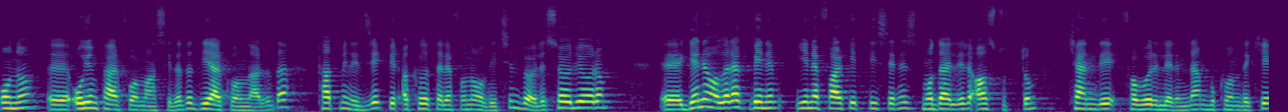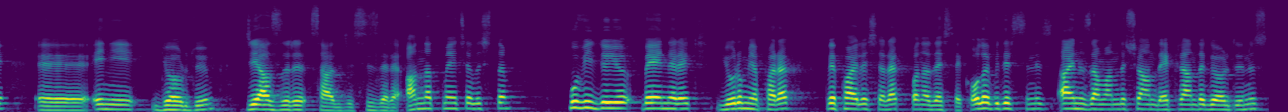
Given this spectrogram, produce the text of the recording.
Onu e, oyun performansıyla da diğer konularda da tatmin edecek bir akıllı telefonu olduğu için böyle söylüyorum. E, genel olarak benim yine fark ettiyseniz modelleri az tuttum. Kendi favorilerimden bu konudaki e, en iyi gördüğüm cihazları sadece sizlere anlatmaya çalıştım. Bu videoyu beğenerek, yorum yaparak ve paylaşarak bana destek olabilirsiniz. Aynı zamanda şu anda ekranda gördüğünüz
